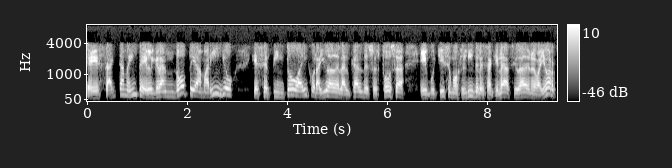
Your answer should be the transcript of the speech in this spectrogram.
Exactamente, el grandote amarillo que se pintó ahí con ayuda del alcalde, su esposa y muchísimos líderes aquí en la ciudad de Nueva York.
